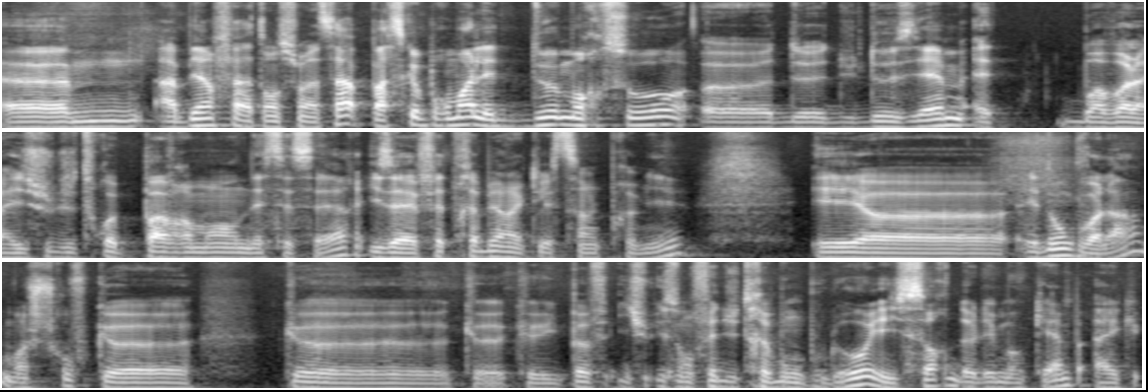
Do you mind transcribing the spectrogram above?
euh, a bien fait attention à ça parce que pour moi, les deux morceaux euh, de- du deuxième, est- bon, voilà, je ne les trouvais pas vraiment nécessaires. Ils avaient fait très bien avec les cinq premiers. Et, euh, et donc voilà, moi je trouve que. Que, que- que ils, peuvent, ils, ils ont fait du très bon boulot et ils sortent de l'Emo Camp avec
